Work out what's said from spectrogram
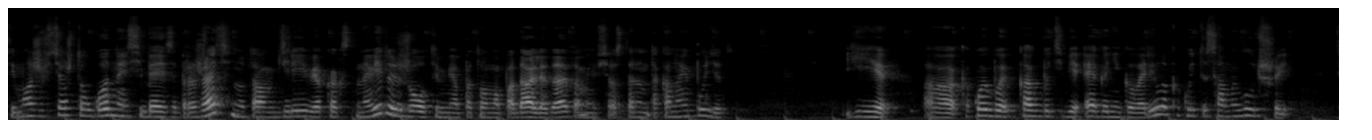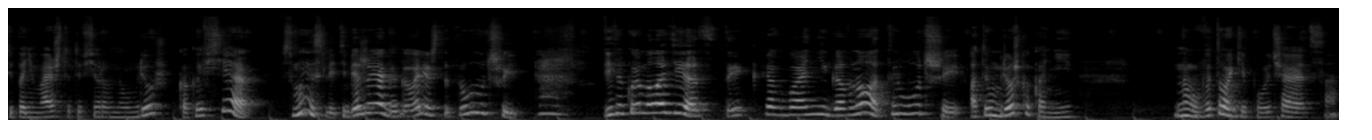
Ты можешь все что угодно из себя изображать, ну там деревья как становились желтыми, а потом опадали, да, там и все остальное, так оно и будет. И а, какой бы, как бы тебе эго не говорило, какой ты самый лучший, ты понимаешь, что ты все равно умрешь, как и все. В смысле? Тебе же эго говорит, что ты лучший. Ты такой молодец. Ты как бы они говно, а ты лучший. А ты умрешь, как они. Ну, в итоге получается.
